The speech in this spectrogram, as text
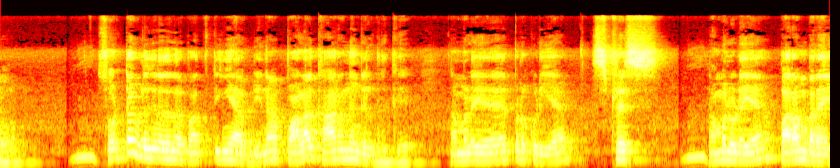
வரும். சொட்டை விழுகிறதுல பார்த்துட்டிங்க அப்படின்னா பல காரணங்கள் இருக்குது நம்மளை ஏற்படக்கூடிய ஸ்ட்ரெஸ் நம்மளுடைய பரம்பரை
